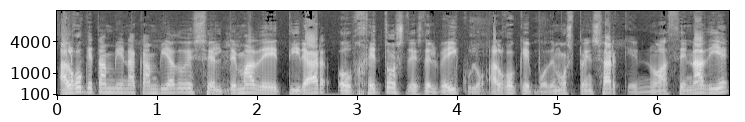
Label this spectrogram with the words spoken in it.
Algo que también ha cambiado es el tema de tirar objetos desde el vehículo, algo que podemos pensar que no hace nadie.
